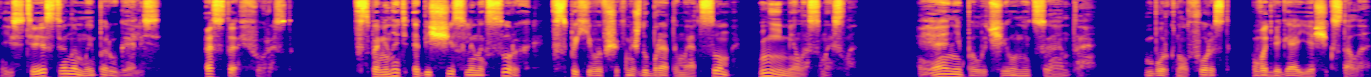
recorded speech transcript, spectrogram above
Естественно, мы поругались. Оставь, Форест. Вспоминать о бесчисленных ссорах, вспыхивавших между братом и отцом, не имело смысла. «Я не получил ни цента», — буркнул Форест, выдвигая ящик стола.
